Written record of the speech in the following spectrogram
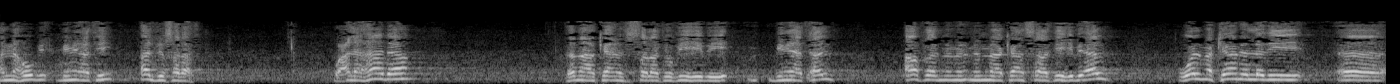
أنه بمئة ألف صلاة. وعلى هذا فما كانت الصلاة فيه بمئة ألف أفضل مما كانت الصلاة فيه بألف. والمكان الذي آه،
